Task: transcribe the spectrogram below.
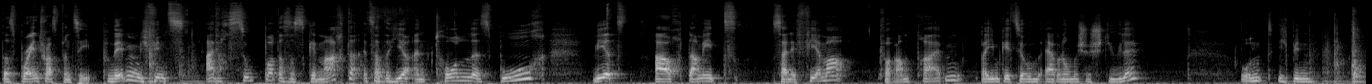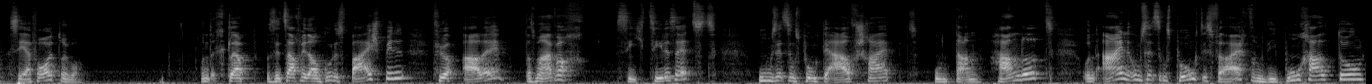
das Brain Trust Prinzip. Und eben, ich finde es einfach super, dass er es gemacht hat. Jetzt hat er hier ein tolles Buch, wird auch damit seine Firma vorantreiben. Bei ihm geht es ja um ergonomische Stühle. Und ich bin sehr erfreut darüber. Und ich glaube, das ist jetzt auch wieder ein gutes Beispiel für alle, dass man einfach sich Ziele setzt, Umsetzungspunkte aufschreibt und dann handelt. Und ein Umsetzungspunkt ist vielleicht, dass man die Buchhaltung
